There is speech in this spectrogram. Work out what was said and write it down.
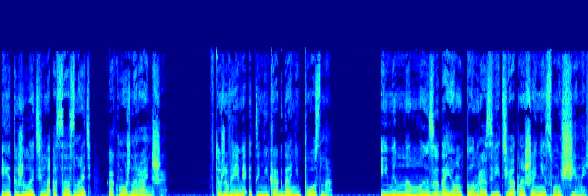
И это желательно осознать как можно раньше. В то же время это никогда не поздно. Именно мы задаем тон развитию отношений с мужчиной.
